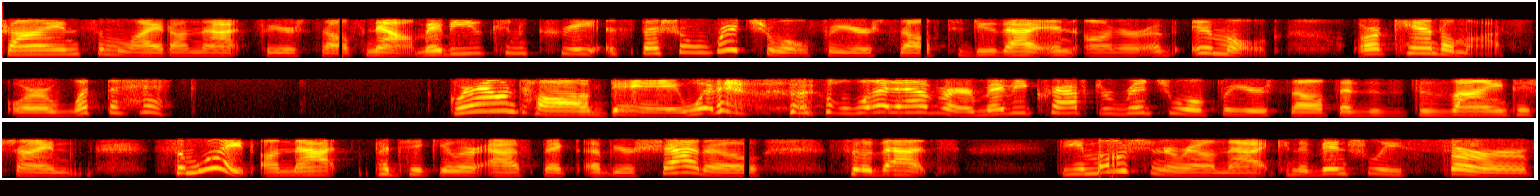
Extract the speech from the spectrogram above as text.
shine some light on that for yourself. Now, maybe you can create a special ritual for yourself to do that in honor of Imbolc or Candlemas or what the heck. Groundhog Day, whatever, whatever. Maybe craft a ritual for yourself that is designed to shine some light on that particular aspect of your shadow so that the emotion around that can eventually serve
